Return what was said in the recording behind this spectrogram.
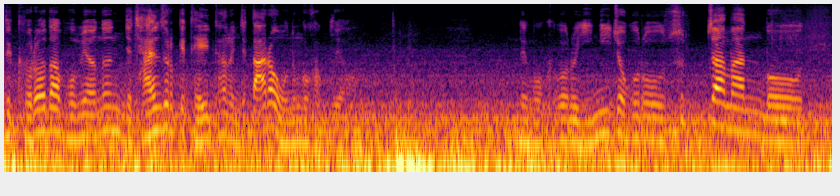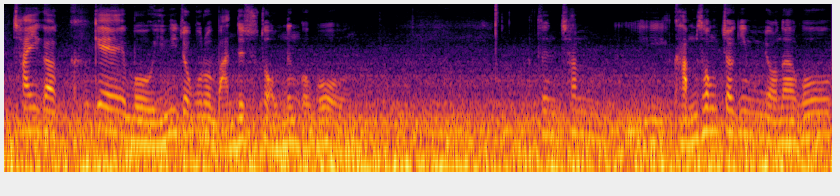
근데 그러다 보면은 이제 자연스럽게 데이터는 이제 따라오는 것 같고요. 근데 뭐 그거를 인위적으로 숫자만 뭐 차이가 크게 뭐 인위적으로 만들 수도 없는 거고. 하여튼 참 이 감성적인 면하고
